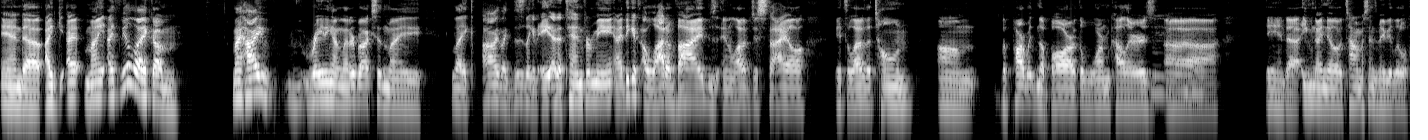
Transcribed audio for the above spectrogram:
and uh, I, I, my, I feel like um, my high rating on Letterboxd and my like, I like this is like an eight out of ten for me, and I think it's a lot of vibes and a lot of just style. It's a lot of the tone. Um, the part with the bar, the warm colors. Mhm. Uh, and uh, even though I know Thomasin's maybe a little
